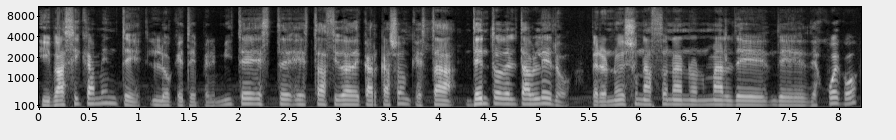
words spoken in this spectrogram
Y básicamente lo que te permite este, esta ciudad de Carcassonne, que está dentro del tablero, pero no es una zona normal de, juego,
